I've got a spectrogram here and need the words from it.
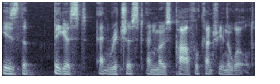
is the biggest and richest and most powerful country in the world.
